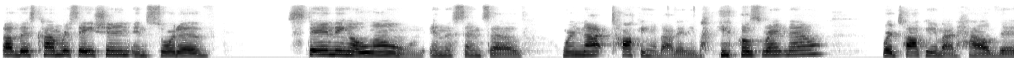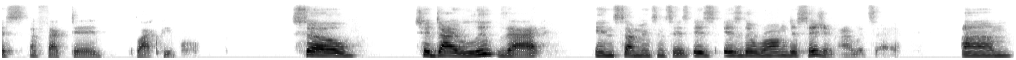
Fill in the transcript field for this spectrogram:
of this conversation and sort of standing alone in the sense of we're not talking about anybody else right now. We're talking about how this affected Black people. So to dilute that in some instances is is the wrong decision, I would say. Um,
